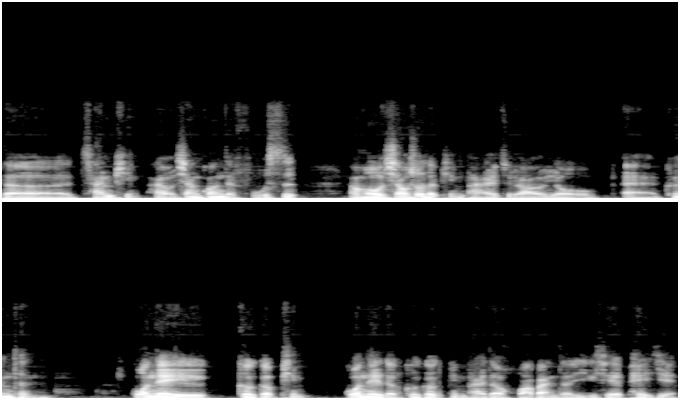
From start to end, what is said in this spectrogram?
的产品，还有相关的服饰。然后销售的品牌主要有，呃，Quinton，国内各个品，国内的各个品牌的滑板的一些配件。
